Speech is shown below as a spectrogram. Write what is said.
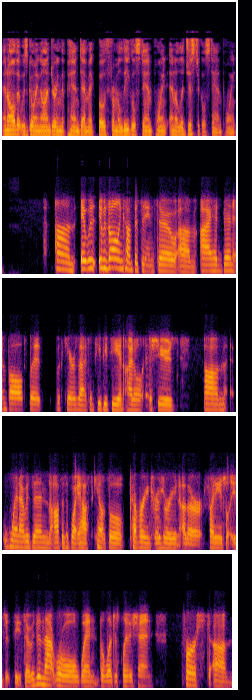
and all that was going on during the pandemic, both from a legal standpoint and a logistical standpoint? Um, it was it was all encompassing. So um, I had been involved with with CARES Act and PPP and EIDL issues um, when I was in the Office of White House Counsel covering Treasury and other financial agencies. So I was in that role when the legislation first um,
